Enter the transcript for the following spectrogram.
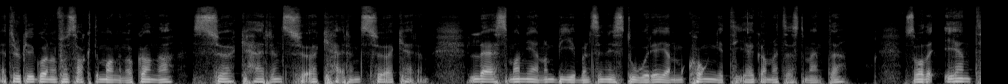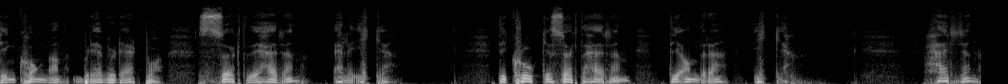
Jeg tror ikke det går an å få sagt det mange nok ganger. Søk Herren, søk Herren, søk Herren. Leser man gjennom Bibelen sin historie, gjennom kongetida i Gamle Testamentet, så var det én ting kongene ble vurdert på. Søkte de Herren eller ikke? De kloke søkte Herren, de andre ikke. Herren,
